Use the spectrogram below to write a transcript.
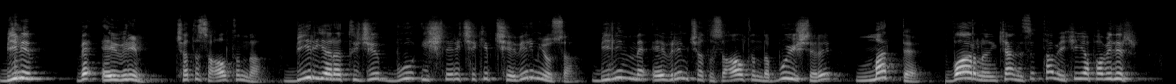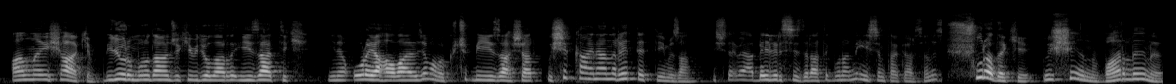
Bilim ve evrim çatısı altında bir yaratıcı bu işleri çekip çevirmiyorsa bilim ve evrim çatısı altında bu işleri madde varlığın kendisi tabii ki yapabilir anlayışı hakim. Biliyorum bunu daha önceki videolarda izah ettik. Yine oraya havale edeceğim ama küçük bir izah şart. Işık kaynağını reddettiğimiz an işte veya belirsizdir artık buna ne isim takarsanız. Şuradaki ışığın varlığını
